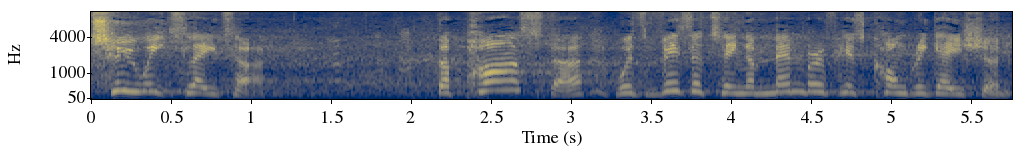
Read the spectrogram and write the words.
Two weeks later, the pastor was visiting a member of his congregation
